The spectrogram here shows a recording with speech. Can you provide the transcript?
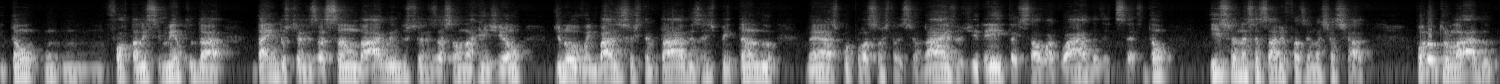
Então, um, um fortalecimento da, da industrialização, da agroindustrialização na região, de novo, em bases sustentáveis, respeitando né, as populações tradicionais, os direitos, as salvaguardas, etc. Então, isso é necessário fazer nessa chave. Por outro lado,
